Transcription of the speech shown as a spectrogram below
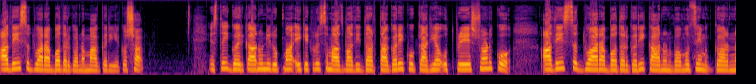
आदेशद्वारा बदर गर्न माग गरिएको छ। यस्तै गैरकानूनी रूपमा एकीकृत समाजवादी दर्ता गरेको कार्य उत्प्रेषणको आदेशद्वारा बदर गरी कानून बमोजिम गर्न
